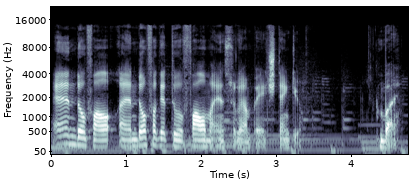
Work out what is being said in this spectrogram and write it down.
And don't follow and don't forget to follow my Instagram page. Thank you. Bye.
